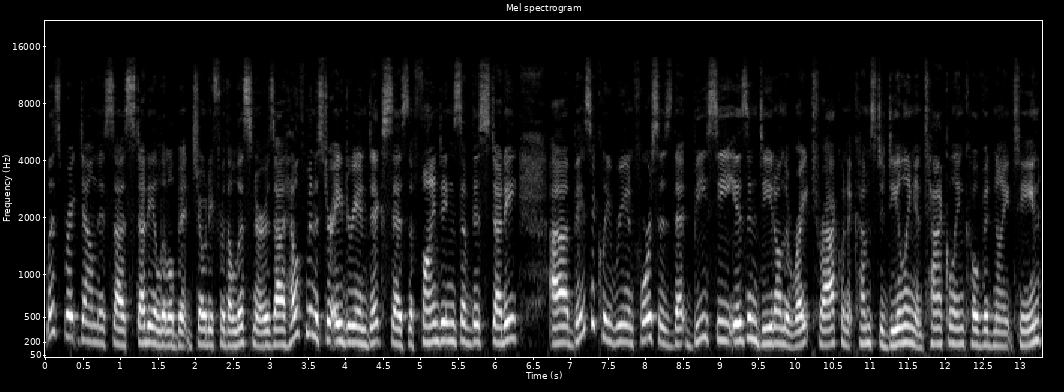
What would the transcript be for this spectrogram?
Let's break down this uh, study a little bit, Jody, for the listeners. Uh, Health Minister Adrian Dix says the findings of this study uh, basically reinforces that BC is indeed on the right track when it comes to dealing and tackling COVID-19.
